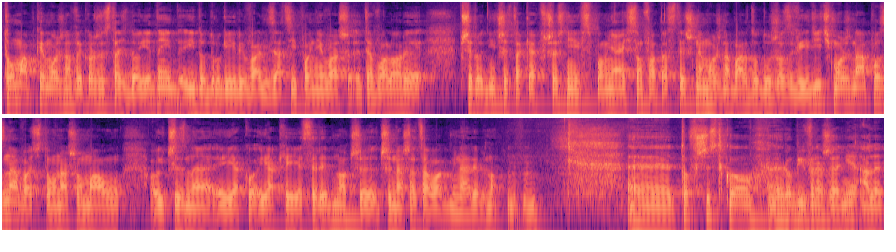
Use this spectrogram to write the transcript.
Tą mapkę można wykorzystać do jednej i do drugiej rywalizacji, ponieważ te walory przyrodnicze, tak jak wcześniej wspomniałeś, są fantastyczne. Można bardzo dużo zwiedzić, można poznawać tą naszą małą ojczyznę, jako, jakie jest Rybno, czy, czy nasza cała gmina Rybno. Mhm. E, to wszystko robi wrażenie, ale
